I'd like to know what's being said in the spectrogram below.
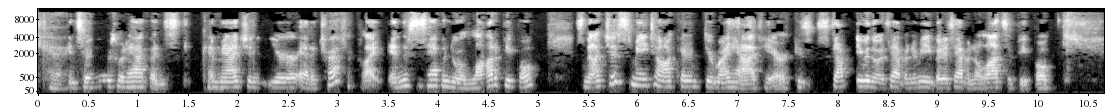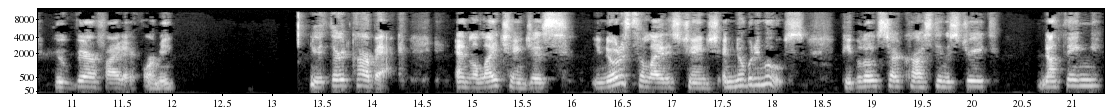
Okay. And so here's what happens. Okay. Imagine you're at a traffic light, and this has happened to a lot of people. It's not just me talking through my hat here, because stop, even though it's happened to me, but it's happened to lots of people who verified it for me. Your third car back, and the light changes. You notice the light has changed, and nobody moves. People don't start crossing the street. Nothing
